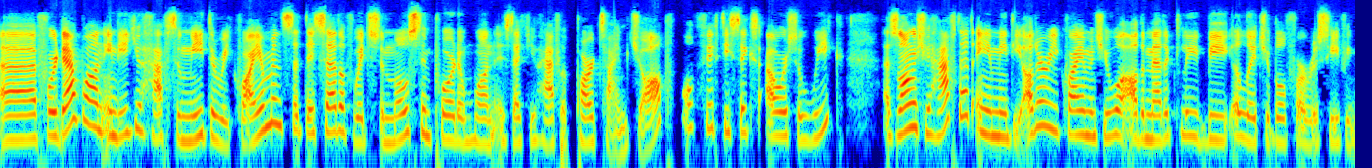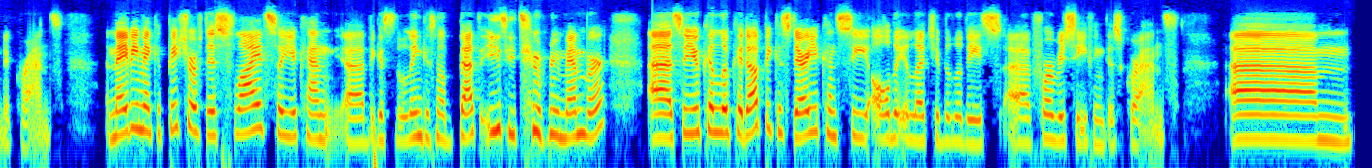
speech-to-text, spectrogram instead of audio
uh, for that one, indeed, you have to meet the requirements that they set, of which the most important one is that you have a part-time job of 56 hours a week. As long as you have that and you meet the other requirements, you will automatically be eligible for receiving the grant. Maybe make a picture of this slide so you can, uh, because the link is not that easy to remember. Uh, so you can look it up because there you can see all the eligibilities uh, for receiving this grant. Um,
